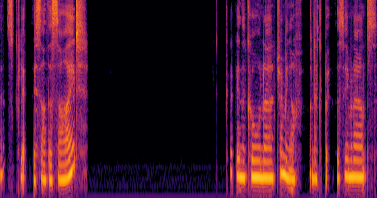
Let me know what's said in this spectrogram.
Let's clip this other side. Clip in the corner, trimming off a little bit of the seam allowance,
